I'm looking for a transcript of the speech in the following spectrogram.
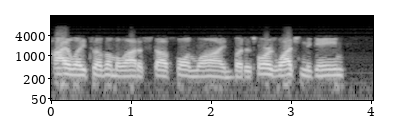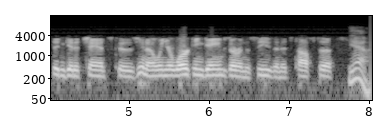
highlights of him, a lot of stuff online. But as far as watching the game, didn't get a chance because you know when you're working games during the season, it's tough to yeah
